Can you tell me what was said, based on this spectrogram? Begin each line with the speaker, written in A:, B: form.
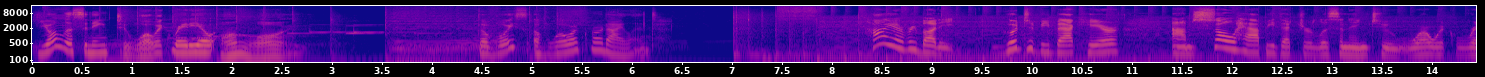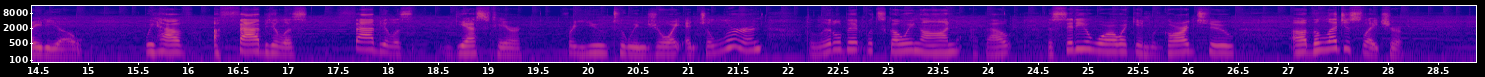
A: You're listening to Warwick
B: Radio
C: Online.
A: the voice of Warwick, Rhode Island.
D: Hi, everybody. Good to be back here. I'm so happy that you're listening to Warwick Radio. We have a fabulous, fabulous guest here for you to enjoy and to learn a little bit what's going on about the city of Warwick in regard to uh, the legislature.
